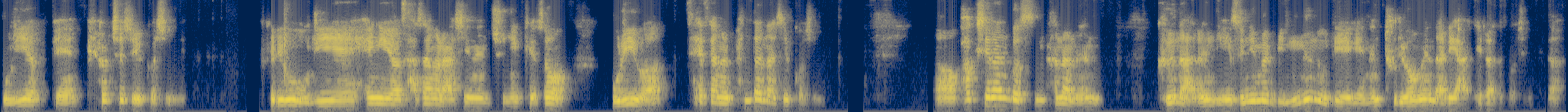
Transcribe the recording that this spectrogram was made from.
우리 앞에 펼쳐질 것입니다. 그리고 우리의 행위와 사상을 아시는 주님께서 우리와 세상을 판단하실 것입니다. 어, 확실한 것은 하나는 그 날은 예수님을 믿는 우리에게는 두려움의 날이 아니라는 것입니다.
